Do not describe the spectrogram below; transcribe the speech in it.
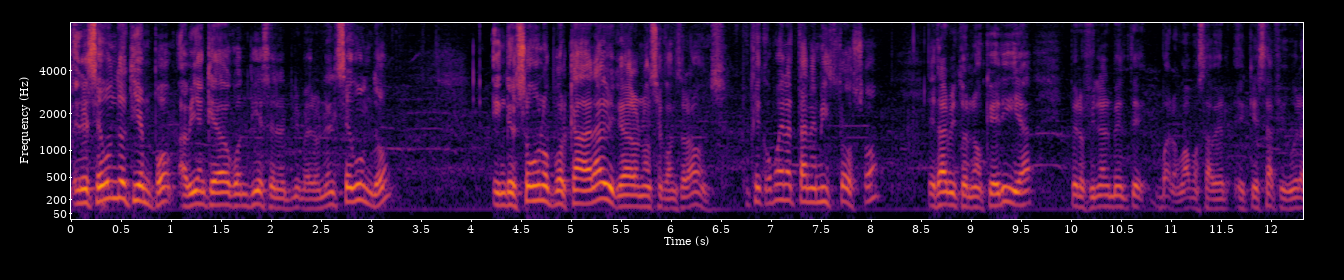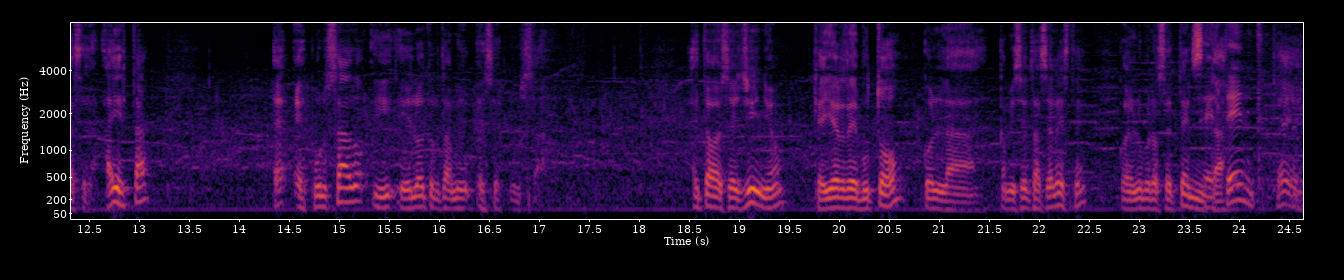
En el segundo tiempo habían quedado con 10 en el primero. En el segundo ingresó uno por cada lado y quedaron 11 contra 11. Porque como era tan amistoso, el árbitro no quería, pero finalmente, bueno, vamos a ver eh, que esa figura se da. Ahí está, eh, expulsado y el otro también es expulsado. Ahí estaba Serginho, que ayer debutó con la camiseta celeste, con el número 70. 70. Sí.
